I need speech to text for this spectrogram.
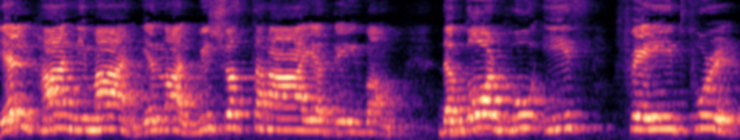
എൽ ഹാ നിമാൻ എന്നാൽ വിശ്വസ്തനായ ദൈവം. The God who is faithful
